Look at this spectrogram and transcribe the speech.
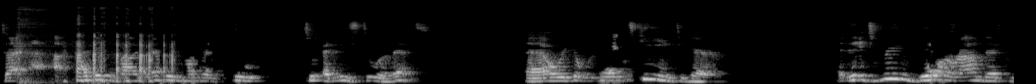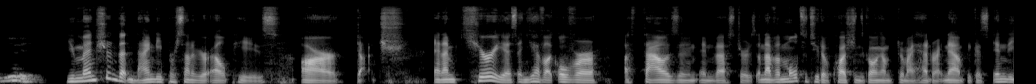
So I, I, I think about every month two, two, at least two events. Uh, or we go we're going skiing together. It's really built around that community. You mentioned that 90% of your LPs are Dutch. And I'm curious, and you have like over a thousand investors. And I have a multitude of questions going on through my head right now because in the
